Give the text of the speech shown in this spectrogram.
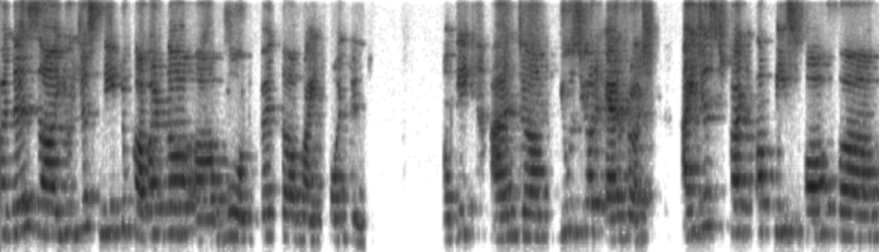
But this, uh, you just need to cover the uh, board with uh, white fondant. Okay, and um, use your airbrush. I just cut a piece of um,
